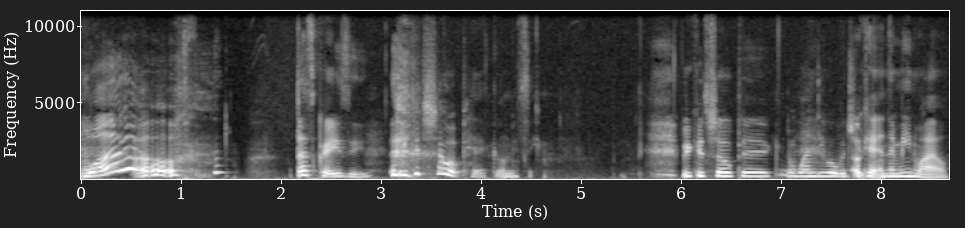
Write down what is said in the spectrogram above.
What? Oh, That's crazy. you could show a pic. Let me see. we could show pick. Wendy, what would you Okay, do? and then meanwhile,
